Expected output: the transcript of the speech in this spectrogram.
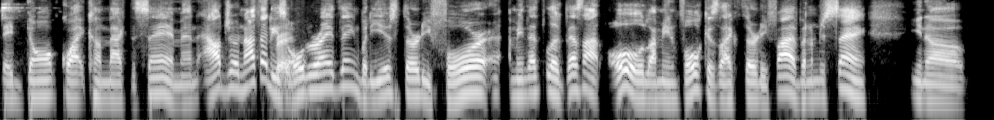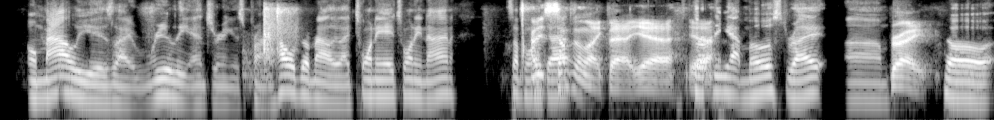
they don't quite come back the same. And Aljo, not that he's right. old or anything, but he is 34. I mean, that look, that's not old. I mean, Volk is like 35, but I'm just saying, you know, O'Malley is like really entering his prime. How old is O'Malley? Like 28, 29? Something like that. Something like that. Yeah. Yeah. 30 at most, right? Um, right. So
